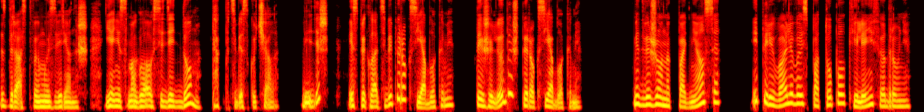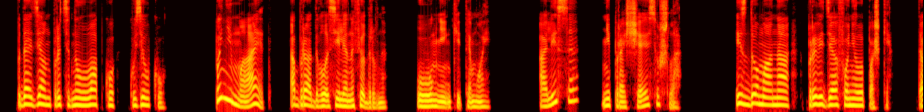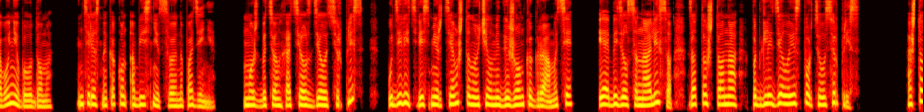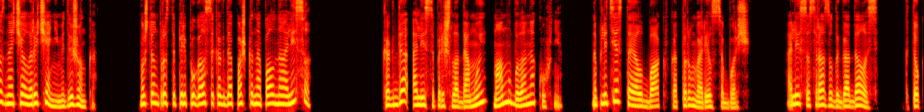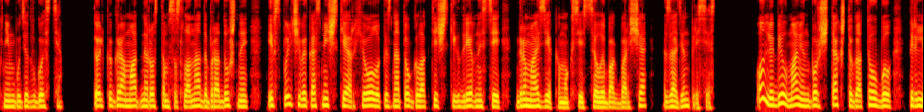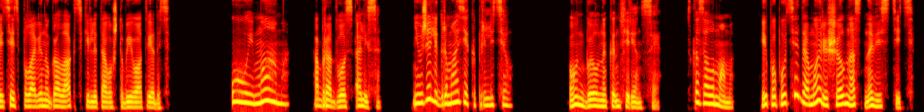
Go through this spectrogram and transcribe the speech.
«Здравствуй, мой зверёныш. Я не смогла усидеть дома, так по тебе скучала. Видишь, испекла тебе пирог с яблоками. Ты же любишь пирог с яблоками?» Медвежонок поднялся и, переваливаясь, потопал к Елене Федоровне. Подойдя, он протянул лапку к узелку. «Понимает», — обрадовалась Елена Федоровна. «Умненький ты мой». Алиса, не прощаясь, ушла. Из дома она, проведя, фонила Пашке. Того не было дома. Интересно, как он объяснит свое нападение. Может быть, он хотел сделать сюрприз? Удивить весь мир тем, что научил медвежонка грамоте, и обиделся на Алису за то, что она подглядела и испортила сюрприз. А что означало рычание медвежонка? Может, он просто перепугался, когда Пашка напал на Алису? Когда Алиса пришла домой, мама была на кухне. На плите стоял бак, в котором варился борщ. Алиса сразу догадалась, кто к ним будет в гости. Только громадный ростом со слона, добродушный и вспыльчивый космический археолог из наток галактических древностей Громозека мог съесть целый бак борща за один присест. Он любил мамин борщ так, что готов был перелететь половину галактики для того, чтобы его отведать. «Ой, мама!» — обрадовалась Алиса. «Неужели Громозека прилетел?» «Он был на конференции», — сказала мама, «и по пути домой решил нас навестить».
